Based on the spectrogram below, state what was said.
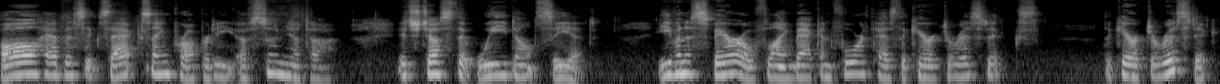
all have this exact same property of sunyata. It's just that we don't see it. Even a sparrow flying back and forth has the characteristics, the characteristic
